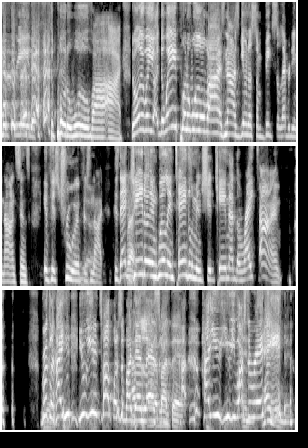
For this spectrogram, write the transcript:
more creative to pull the wool over our eye. The only way, the way they pull the wool over our eyes now is giving us some big celebrity nonsense, if it's true or if it's not. Because that Right. Jada and Will entanglement shit came at the right time. Brooklyn, Yeah. how you, you you didn't talk with us about I that last about week. that. How, how you you you watched the red? Entanglement.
